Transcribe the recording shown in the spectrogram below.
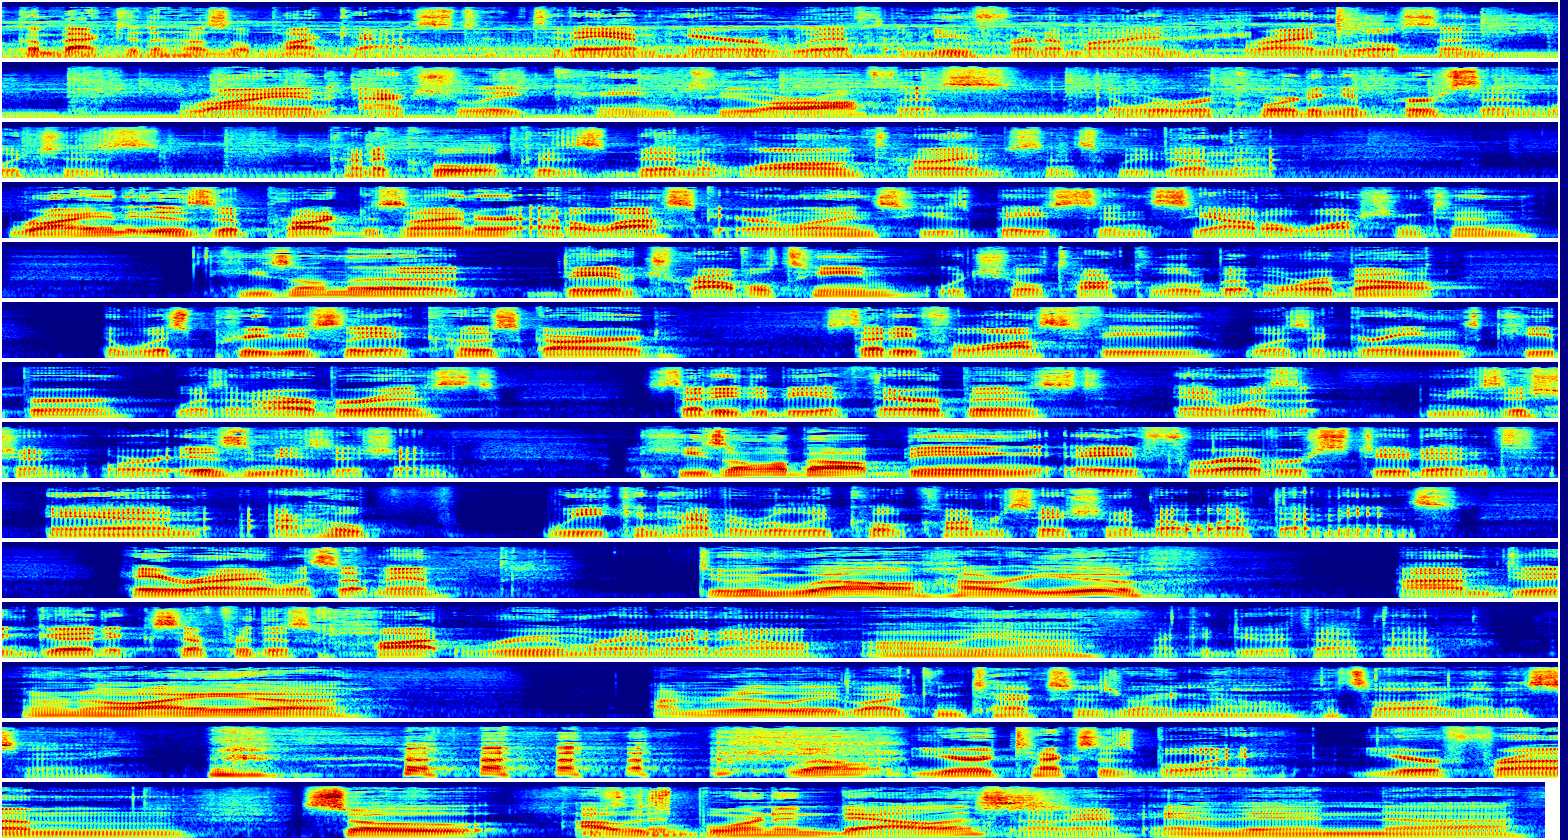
Welcome back to the Hustle Podcast. Today I'm here with a new friend of mine, Ryan Wilson. Ryan actually came to our office and we're recording in person, which is kind of cool because it's been a long time since we've done that. Ryan is a product designer at Alaska Airlines. He's based in Seattle, Washington. He's on the day of travel team, which he'll talk a little bit more about, and was previously a Coast Guard, studied philosophy, was a greenskeeper, was an arborist, studied to be a therapist, and was a musician or is a musician he's all about being a forever student, and I hope we can have a really cool conversation about what that means. Hey, Ryan, what's up, man? Doing well. How are you? I'm doing good, except for this hot room we're in right now. Oh yeah, I could do without that. I don't know. I uh, I'm really liking Texas right now. That's all I got to say. well, you're a Texas boy. You're from. So Houston? I was born in Dallas. Okay. And then uh,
